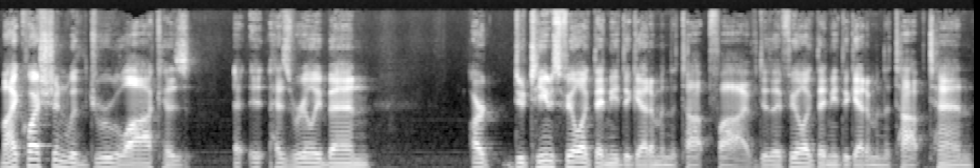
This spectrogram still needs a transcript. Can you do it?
My question with Drew Lock has it has really been are do teams feel like they need to get him in the top five? Do they feel like they need to get him in the top ten?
